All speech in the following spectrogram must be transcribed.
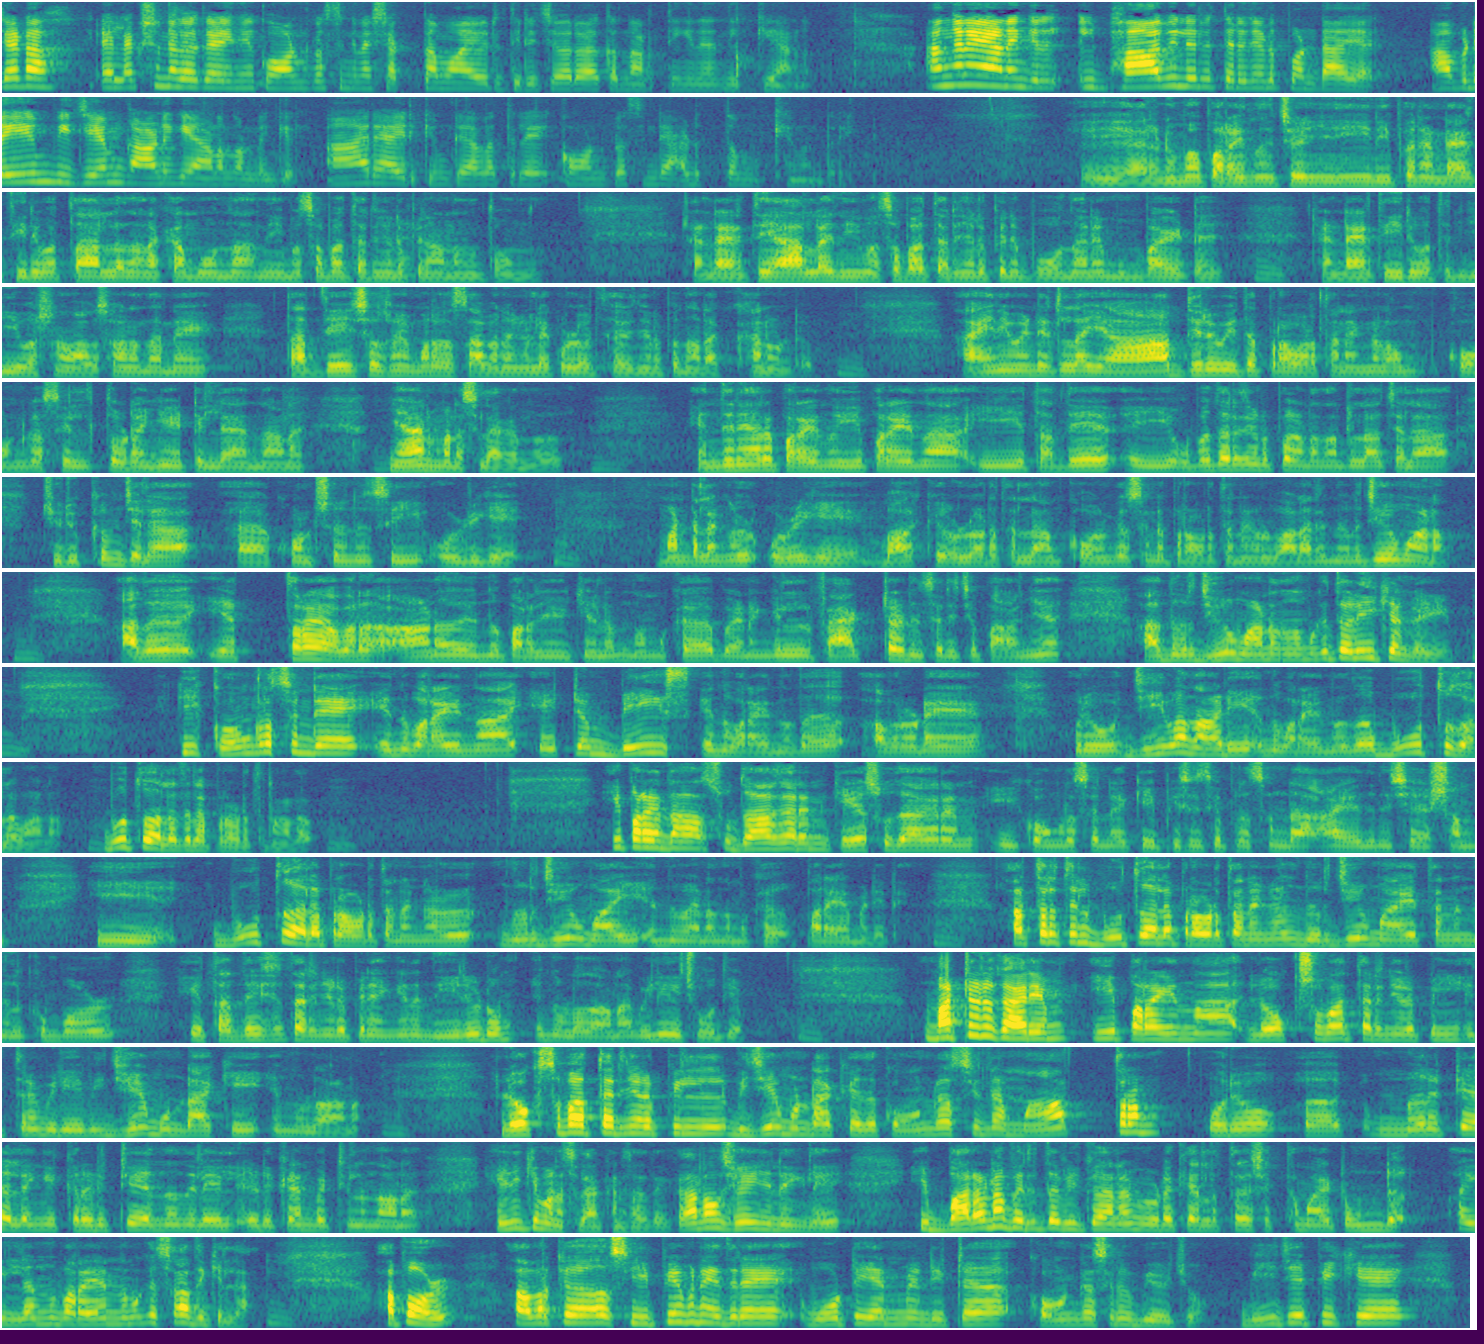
ചേട്ടാ ഇലക്ഷനൊക്കെ കഴിഞ്ഞ് കോൺഗ്രസ് ഇങ്ങനെ ശക്തമായ ഒരു തിരിച്ചുവരവൊക്കെ നടത്തി ഇങ്ങനെ നിൽക്കുകയാണ്. അങ്ങനെയാണെങ്കിൽ ഭാവിയിൽ ഒരു തിരഞ്ഞെടുപ്പ് ഉണ്ടായാൽ അവിടെയും വിജയം കാണുകയാണെന്നുണ്ടെങ്കിൽ ആരായിരിക്കും കേരളത്തിലെ കോൺഗ്രസിന്റെ അടുത്ത മുഖ്യമന്ത്രി? ഈ അരുണിമ പറയുന്നത് വെച്ച് കഴിഞ്ഞാൽ ഇനിയിപ്പോൾ രണ്ടായിരത്തി ഇരുപത്തി ആറിൽ നടക്കാൻ പോകുന്ന നിയമസഭാ തെരഞ്ഞെടുപ്പിനാണെന്ന് തോന്നുന്നു. രണ്ടായിരത്തി ആറിലെ നിയമസഭാ തെരഞ്ഞെടുപ്പിന് പോകുന്നതിന് മുമ്പായിട്ട് രണ്ടായിരത്തി ഇരുപത്തഞ്ച് ഈ വർഷം അവസാനം തന്നെ തദ്ദേശ സ്വയംഭരണ സ്ഥാപനങ്ങളിലേക്കുള്ള ഒരു തെരഞ്ഞെടുപ്പ് നടക്കാനുണ്ട്. അതിന് വേണ്ടിയിട്ടുള്ള യാതൊരുവിധ പ്രവർത്തനങ്ങളും കോൺഗ്രസിൽ തുടങ്ങിയിട്ടില്ല എന്നാണ് ഞാൻ മനസ്സിലാക്കുന്നത്. എന്തിനേറെ പറയുന്നു? ഈ പറയുന്ന ഈ തദ്ദേ ഈ ഉപതെരഞ്ഞെടുപ്പ് നടന്നിട്ടുള്ള ചില ചുരുക്കം ചില കോൺസ്റ്റിറ്റ്യുവൻസി ഒഴികെ മണ്ഡലങ്ങൾ ഒഴികെ ബാക്കിയുള്ളിടത്തെല്ലാം കോൺഗ്രസിന്റെ പ്രവർത്തനങ്ങൾ വളരെ നിർജീവമാണ്. അത് എത്ര അവർ ആണ് എന്ന് പറഞ്ഞു കഴിഞ്ഞാലും നമുക്ക് വേണമെങ്കിൽ ഫാക്റ്റ് അനുസരിച്ച് പറഞ്ഞ് അത് നിർജീവമാണെന്ന് നമുക്ക് തെളിയിക്കാൻ കഴിയും. ഈ കോൺഗ്രസിന്റെ എന്ന് പറയുന്ന ഏറ്റവും ബേസ് എന്ന് പറയുന്നത് അവരുടെ ഒരു ജീവനാടി എന്ന് പറയുന്നത് ബൂത്ത് തലമാണ് ബൂത്ത് തലത്തിലെ പ്രവർത്തനങ്ങൾ. ഈ പറയുന്ന സുധാകരൻ കെ സുധാകരൻ ഈ കോൺഗ്രസിന്റെ K P C C president ആയതിനു ശേഷം ഈ ബൂത്ത് തല പ്രവർത്തനങ്ങൾ നിർജീവമായി എന്ന് വേണം നമുക്ക് പറയാൻ വേണ്ടിയിട്ട്. അത്തരത്തിൽ ബൂത്ത് തല പ്രവർത്തനങ്ങൾ നിർജീവമായി തന്നെ നിൽക്കുമ്പോൾ ഈ തദ്ദേശ തെരഞ്ഞെടുപ്പിനെ എങ്ങനെ നേരിടും എന്നുള്ളതാണ് വലിയ ചോദ്യം. മറ്റൊരു കാര്യം ഈ പറയുന്ന ലോക്സഭാ തെരഞ്ഞെടുപ്പിൽ ഇത്രയും വലിയ വിജയമുണ്ടാക്കി എന്നുള്ളതാണ്. ലോക്സഭാ തെരഞ്ഞെടുപ്പിൽ വിജയമുണ്ടാക്കിയത് കോൺഗ്രസിന്റെ മാത്രം ഒരു മെറിറ്റ് അല്ലെങ്കിൽ ക്രെഡിറ്റ് എന്ന നിലയിൽ എടുക്കാൻ പറ്റില്ലെന്നാണ് എനിക്ക് മനസ്സിലാക്കാൻ സാധിക്കുക കാരണം എന്ന് വെച്ച് കഴിഞ്ഞിട്ടുണ്ടെങ്കിൽ ഈ ഭരണവിരുദ്ധ വികാരം ഇവിടെ കേരളത്തിൽ ശക്തമായിട്ടുണ്ട്. ഇല്ലെന്ന് പറയാൻ നമുക്ക് സാധിക്കില്ല. അപ്പോൾ അവർക്ക് സി പി എമ്മിനെതിരെ വോട്ട് ചെയ്യാൻ വേണ്ടിയിട്ട് കോൺഗ്രസിനെ ഉപയോഗിച്ചു. ബി ജെ പിക്ക്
